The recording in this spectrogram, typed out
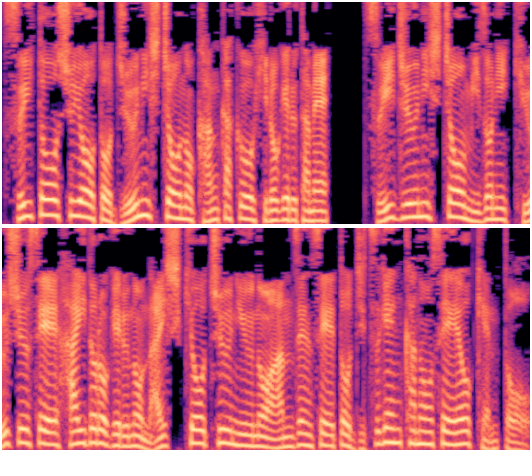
水頭腫瘍と十二指腸の間隔を広げるため、水十二指腸溝に吸収性ハイドロゲルの内視鏡注入の安全性と実現可能性を検討。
